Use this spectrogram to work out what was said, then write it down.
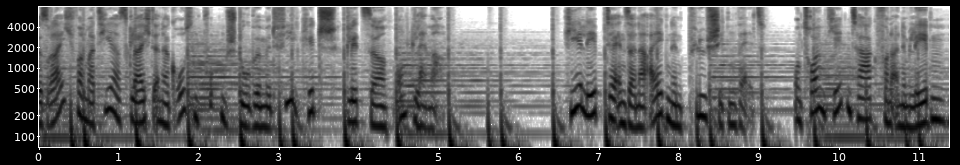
Das Reich von Matthias gleicht einer großen Puppenstube mit viel Kitsch, Glitzer und Glamour. Hier lebt er in seiner eigenen plüschigen Welt und träumt jeden Tag von einem Leben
